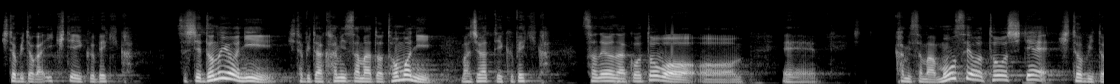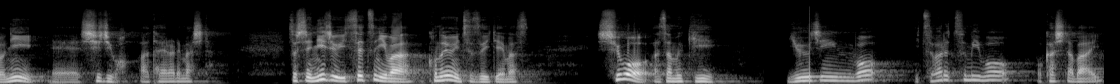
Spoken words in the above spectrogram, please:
人々が生きていくべきか、そしてどのように人々は神様と共に交わっていくべきか、そのようなことを、えー、神様はモーセを通して人々に指示を与えられました。そして21節にはこのように続いています。主を欺き、友人を偽る罪を犯した場合、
